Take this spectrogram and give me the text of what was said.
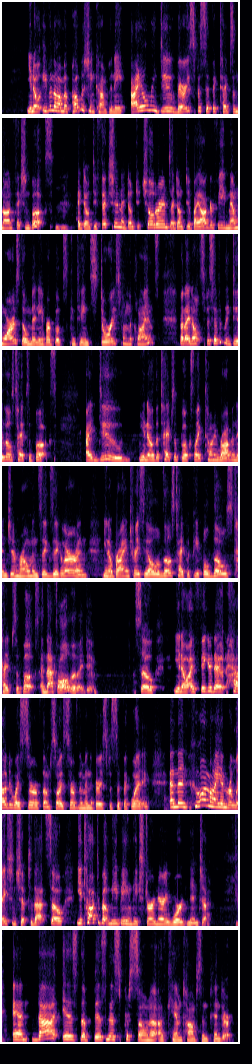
You know, even though I'm a publishing company, I only do very specific types of nonfiction books. Mm-hmm. I don't do fiction, I don't do children's, I don't do biography, memoirs, though many of our books contain stories from the clients, but I don't specifically do those types of books. I do, you know, the types of books like Tony Robbins and Jim Rohn and Zig Ziglar and, you know, Brian Tracy, all of those type of people, those types of books. And that's all that I do. So, you know, I figured out how do I serve them? So I serve them in a very specific way. And then who am I in relationship to that? So you talked about me being the extraordinary word ninja. And that is the business persona of Kim Thompson Pinder.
